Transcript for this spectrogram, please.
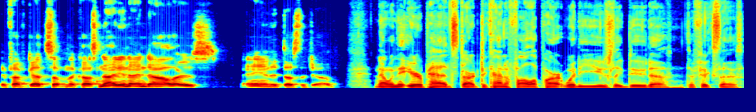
if I've got something that costs ninety nine dollars and it does the job. Now, when the ear pads start to kind of fall apart, what do you usually do to to fix those?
